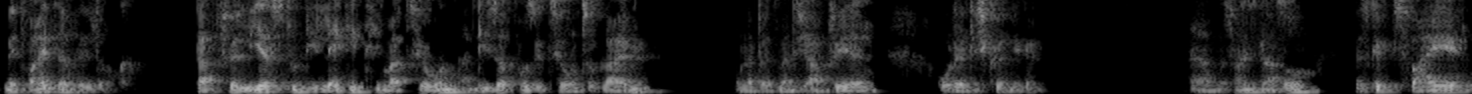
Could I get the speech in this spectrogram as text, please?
mit Weiterbildung, dann verlierst du die Legitimation, an dieser Position zu bleiben. Und dann wird man dich abwählen oder dich kündigen. Das heißt also, es gibt zwei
